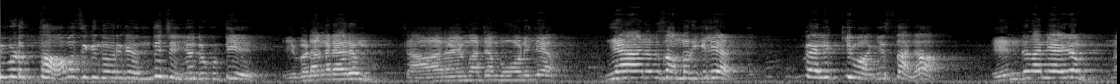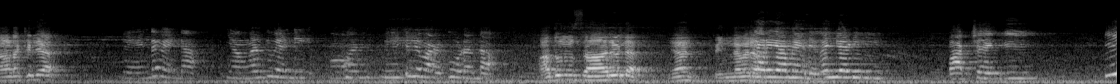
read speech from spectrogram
ഇവിടെ താമസിക്കുന്നവർക്ക് എന്ത് ചെയ്യും എന്റെ കുട്ടിയെ? ഇവിടെ അങ്ങനെ ആരും ചാരായം മാറ്റാൻ പോണില്ല. ഞാനത് സമ്മതിക്കില്ല. വിലക്ക് വാങ്ങിയ സ്ഥല. എന്ത് തന്നെയായാലും നടക്കില്ല. വേണ്ട വേണ്ട. ഞങ്ങൾക്ക് വേണ്ടി മോഹൻ വീട്ടിൽ വഴക്ക് കൂടണ്ട. അതൊന്നും സാരമില്ല. ഞാൻ പിന്നെ വരാം. അറിയാമേലെ കല്യാണി. പക്ഷേങ്കി ഈ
